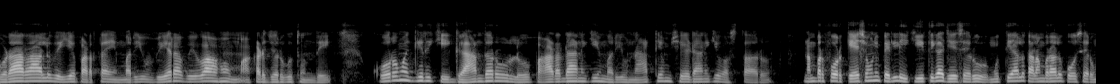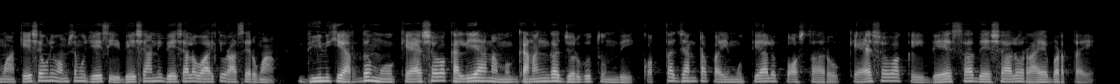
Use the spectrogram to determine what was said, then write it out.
గుడారాలు వేయబడతాయి మరియు వీర వివాహం అక్కడ జరుగుతుంది. కూర్మగిరికి గాంధర్వులు పాడడానికి మరియు నాట్యం చేయడానికి వస్తారు. నంబర్ ఫోర్ కేశవుని పెళ్ళి కీర్తిగా చేశారు. ముత్యాలు తలంబరాలు పోసేరుమా కేశవుని వంశము చేసి దేశాన్ని దేశాల వారికి వ్రాసారు మా దీనికి అర్థము కేశవ కళ్యాణము ఘనంగా జరుగుతుంది. కొత్త జంటపై ముత్యాలు పోస్తారు. కేశవకి దేశ దేశాలు రాయబడతాయి.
